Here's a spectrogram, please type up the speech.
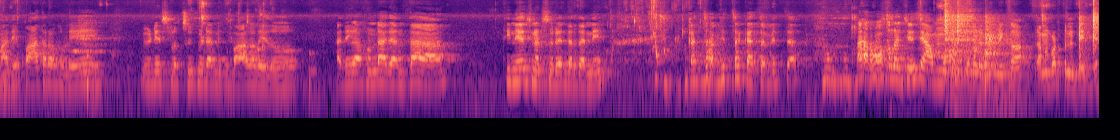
మాది. పాత రోకలే. వీడియోస్లో చూపించడానికి బాగలేదు. అది కాకుండా అది అంతా తినేసినట్టు సురేందర్ దాన్ని. కచ్చబిచ్చ కచ్చబిచ్చ ఆ రోకలు వచ్చేసి అమ్మ చూడండి మీకు. కనబడుతున్నట్టయితే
